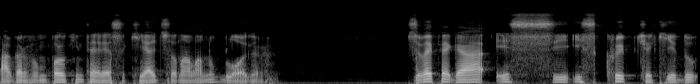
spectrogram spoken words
Tá, agora vamos para o que interessa, que é adicionar lá no Blogger. Você vai pegar esse script aqui do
